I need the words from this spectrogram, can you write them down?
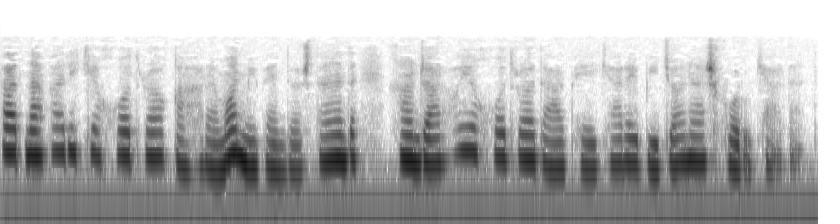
صد نفری که خود را قهرمان میپنداشتند خنجرهای خود را در پیکر بیجانش فرو کردند.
